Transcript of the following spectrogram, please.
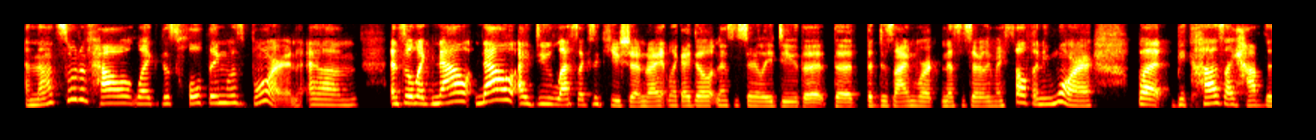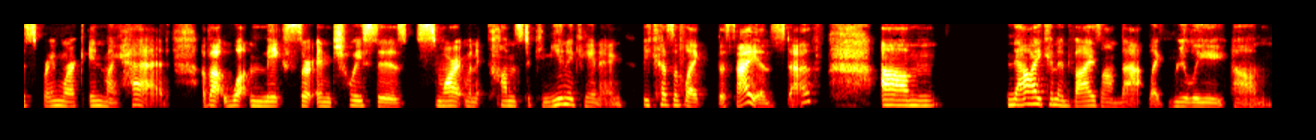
and that's sort of how like this whole thing was born um and so like now now i do less execution right? Like i don't necessarily do the the the design work necessarily myself anymore but because i have this framework in my head about what makes certain choices smart when it comes to communicating because of like the science stuff um now I can advise on that like really um,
